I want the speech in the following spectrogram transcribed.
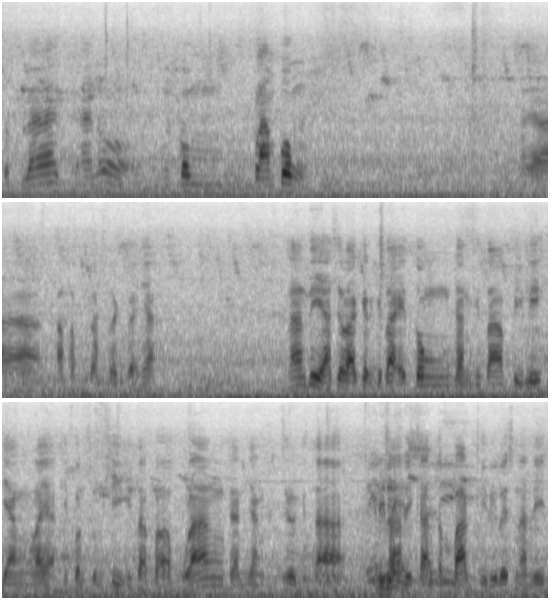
Sebelah anu kom pelampung saya alhamdulillah strike banyak Nanti hasil akhir kita hitung dan kita pilih yang layak dikonsumsi kita bawa pulang dan yang kecil kita carikan tempat dirilis nanti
